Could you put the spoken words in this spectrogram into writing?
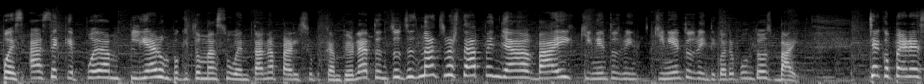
pues hace que pueda ampliar un poquito más su ventana para el subcampeonato. Entonces Max Verstappen ya 520 524 puntos, bye. Checo Pérez,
